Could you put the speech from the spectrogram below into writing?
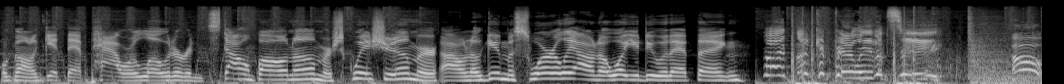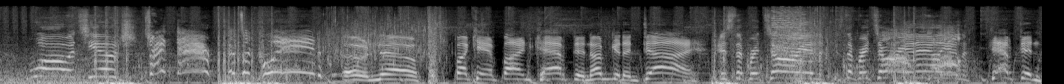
We're gonna get that power loader and stomp on them or squish them or I don't know, give them a swirly. I don't know what you do with that thing. I, I can barely even see. Oh, Whoa, it's huge! It's right there! It's a queen! Oh no! If I can't find Captain, I'm gonna die. It's the Praetorian! It's the Praetorian alien! Captain,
